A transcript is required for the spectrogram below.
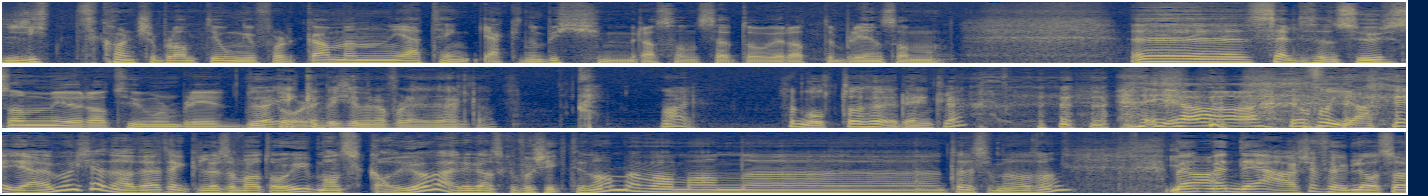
litt kanskje blant de unge folka, men jeg, tenker, jeg er ikke noe bekymra sånn sett over at det blir en sånn uh, selvsensur som gjør at humoren blir dårlig. Du er dårlig. ikke bekymra for det i det hele tatt? Nei. Nei. Så godt å høre, egentlig. ja, Ja, for jeg, jeg må kjenne at jeg tenker liksom at oi, man skal jo være ganske forsiktig nå med hva man uh, tøyser med og sånn. Men, Ja. men det er selvfølgelig også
